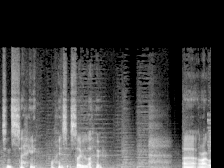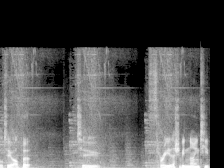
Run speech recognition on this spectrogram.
It's insane. Why is it so low? Uh, Alright, well, two. I'll put two, three. That should be 90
